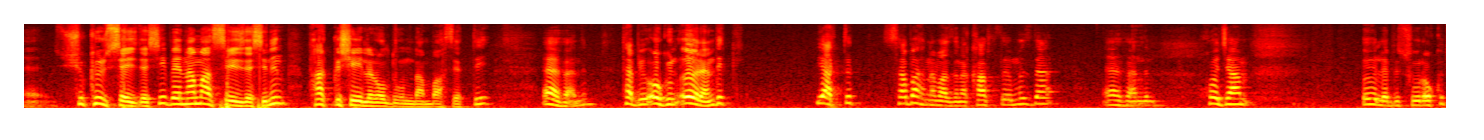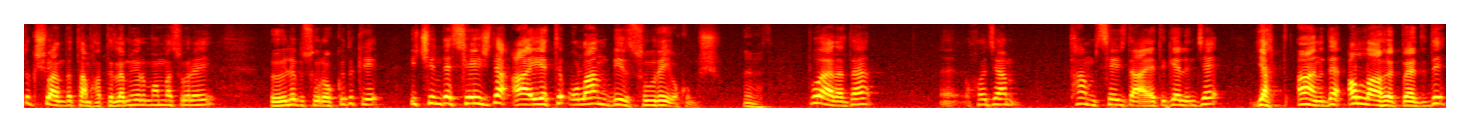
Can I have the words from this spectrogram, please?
e, şükür secdesi ve namaz secdesinin farklı şeyler olduğundan bahsetti. Efendim tabii o gün öğrendik. Yattık. Sabah namazına kalktığımızda efendim hocam öyle bir sure okuduk. Şu anda tam hatırlamıyorum ama sureyi. Öyle bir sure okudu ki içinde secde ayeti olan bir sureyi okumuş. Evet. Bu arada e, hocam tam secde ayeti gelince yattı. Anında Allahu Ekber dedi.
